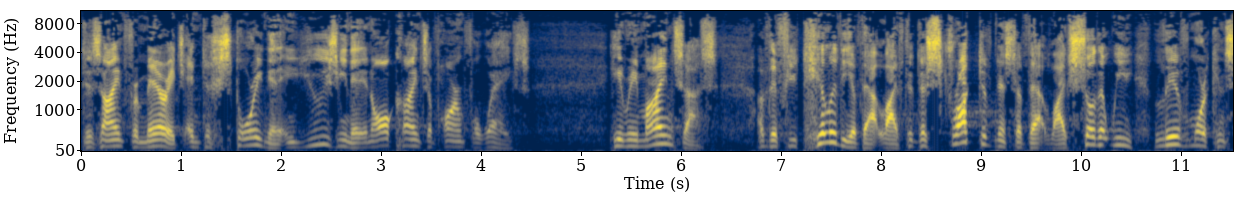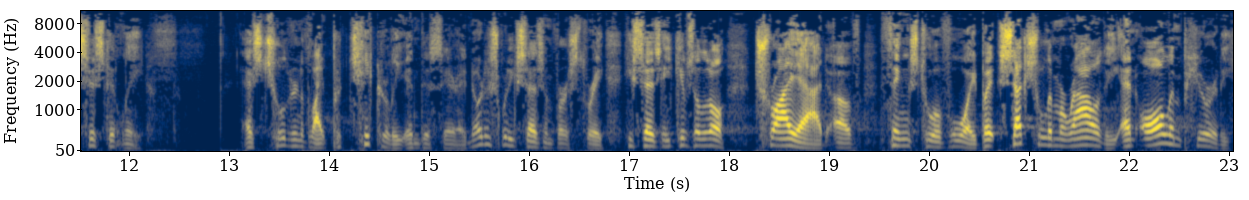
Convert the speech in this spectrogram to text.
designed for marriage and distorting it and using it in all kinds of harmful ways. He reminds us of the futility of that life, the destructiveness of that life, so that we live more consistently as children of light, particularly in this area. Notice what he says in verse 3. He says, he gives a little triad of things to avoid, but sexual immorality and all impurity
